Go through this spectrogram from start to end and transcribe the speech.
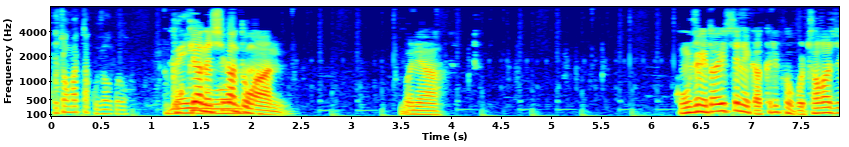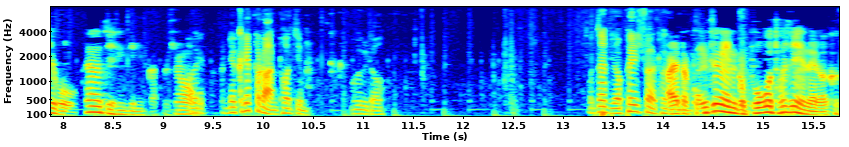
고정맞자 구석으로. 복귀하는. 시간 동안, 뭐냐. 공중에 떠 있으니까 creeper 못 쳐가지고, 페널티 생기니까 아, 조심하고. 근데- 근데 creeper를 안 터짐. 오히려. 어차피 옆에 있어야 터짐. 아, 일단 공중에 있는 거 보고 터지는 애가 그-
